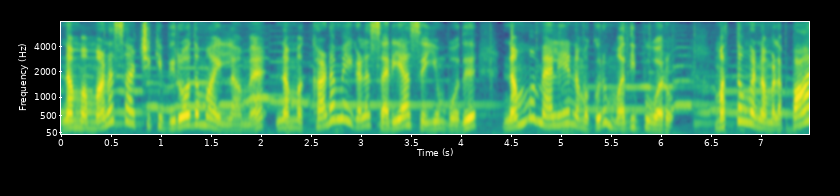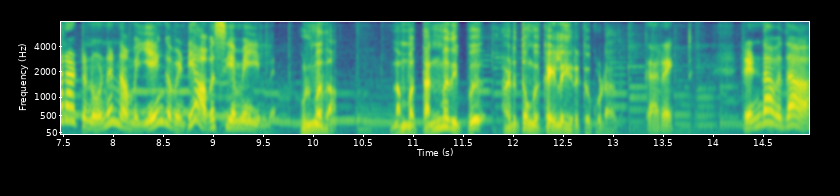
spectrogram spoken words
நம்ம மனசாட்சிக்கு விரோதமா இல்லாம நம்ம கடமைகளை சரியா செய்யும் போது நம்ம மேலேயே நமக்கு ஒரு மதிப்பு வரும். மத்தவங்க நம்மள பாராட்டணும்னு நாம ஏங்க வேண்டிய அவசியமே இல்லை. உண்மைதான். நம்ம தன்மதிப்பு அடுத்தவங்க கையில இருக்கக்கூடாது. கரெக்ட். ரெண்டாவதா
